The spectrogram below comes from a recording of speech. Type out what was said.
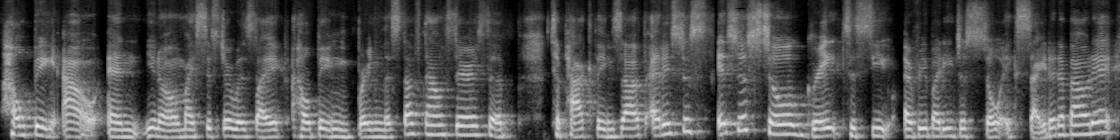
helping out. And you know my sister was like helping bring the stuff downstairs to to pack things up. And it's just it's just so great to see everybody just so excited about it.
